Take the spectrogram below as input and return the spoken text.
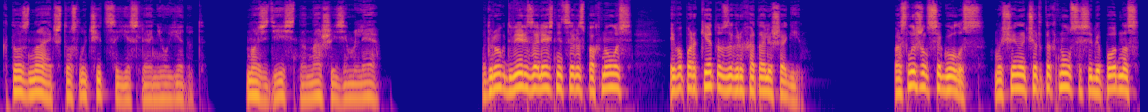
Кто знает, что случится, если они уедут. Но здесь, на нашей земле...» Вдруг дверь за лестницей распахнулась, и по паркету загрохотали шаги. Послышался голос. Мужчина чертыхнулся себе под нос,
